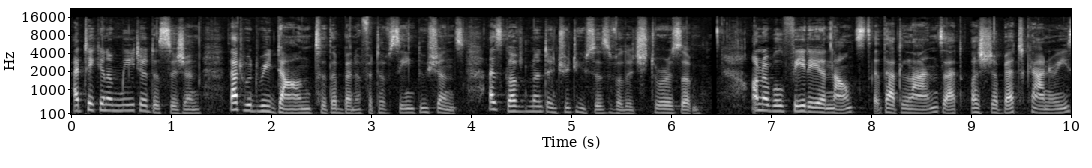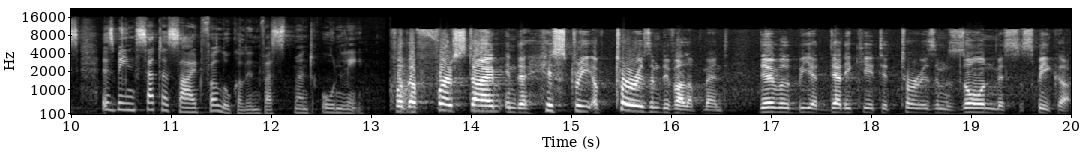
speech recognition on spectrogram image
had taken a major decision that would redound to the benefit of St. Lucians as government introduces village tourism. Honorable Fedee announced that lands at Ushabet Canaries is being set aside for local investment only. For the first time in the history of tourism development, there will be a dedicated tourism zone, Mr. Speaker,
